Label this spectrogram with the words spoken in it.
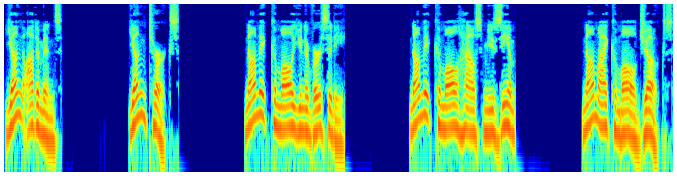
Young Ottomans. Young Turks. Namik Kemal University. Namik Kemal House Museum. Nam-i Kemal jokes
